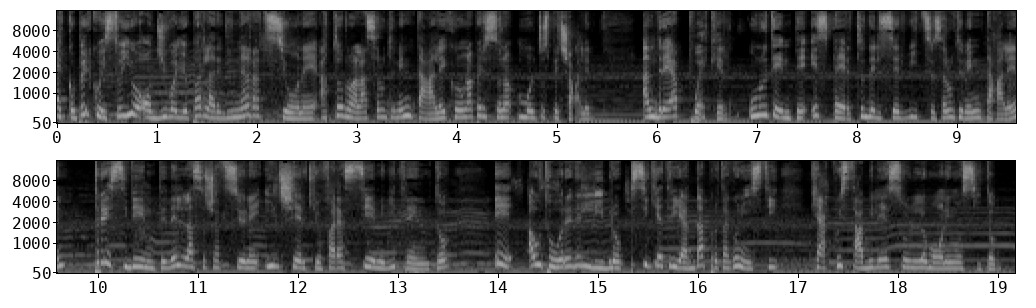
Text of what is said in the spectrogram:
Ecco, per questo io oggi voglio parlare di narrazione attorno alla salute mentale con una persona molto speciale. Andrea Puecher, un utente esperto del servizio salute mentale, presidente dell'associazione Il Cerchio Fare Assieme di Trento e autore del libro Psichiatria da protagonisti che è acquistabile sull'omonimo sito.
